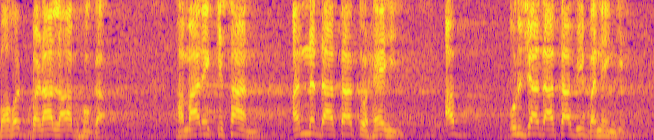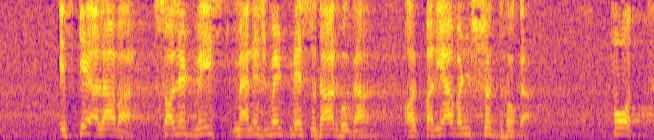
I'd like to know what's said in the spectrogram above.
बहुत बड़ा लाभ होगा हमारे किसान अन्नदाता तो है ही अब ऊर्जादाता भी बनेंगे इसके अलावा सॉलिड वेस्ट मैनेजमेंट में सुधार होगा और पर्यावरण शुद्ध होगा fourth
